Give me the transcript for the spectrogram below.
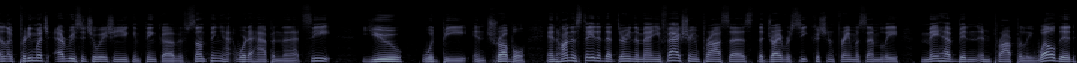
and like pretty much every situation you can think of. If something were to happen in that seat, you would be in trouble. And Honda stated that during the manufacturing process, the driver's seat cushion frame assembly may have been improperly welded,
